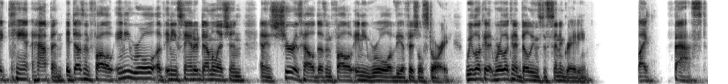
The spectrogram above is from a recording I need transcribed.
It can't happen. It doesn't follow any rule of any standard demolition, and it sure as hell doesn't follow any rule of the official story. We look at we're looking at buildings disintegrating, like fast.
